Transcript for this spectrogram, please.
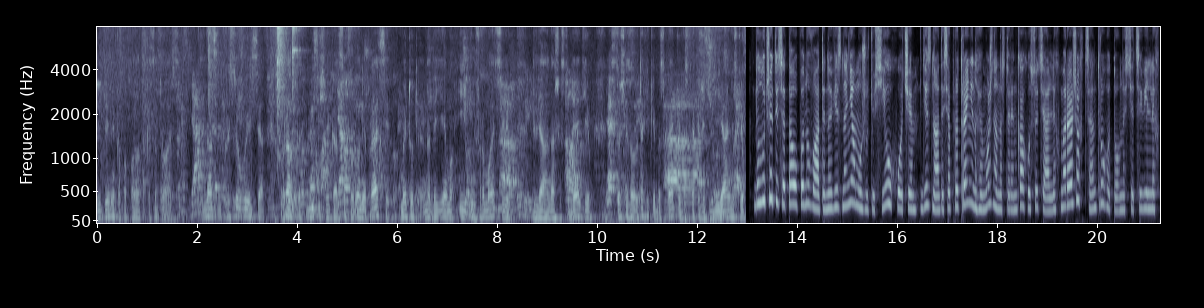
людини, яка попала в таку ситуацію. Нас відпрацьовується в рамках місячника з охорони праці. Ми тут надаємо і інформацію для наших студентів з точки зору техніки безпеки, безпеки життєдіяльності, Долучитися та опанувати нові знання можуть усі охочі. Дізнатися про тренінги можна на сторінках у соціальних мережах Центру готовності цивільних,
